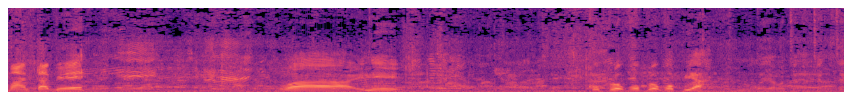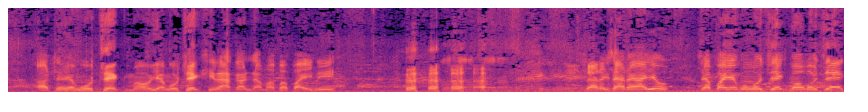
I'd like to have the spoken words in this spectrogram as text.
Mantap ya wah ini kupluk-kupluk kopiah. Ada yang ngojek mau yang ngojek silahkan sama bapak ini. Sarang-sarang ayo. Siapa yang mau ngojek mau ngojek.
